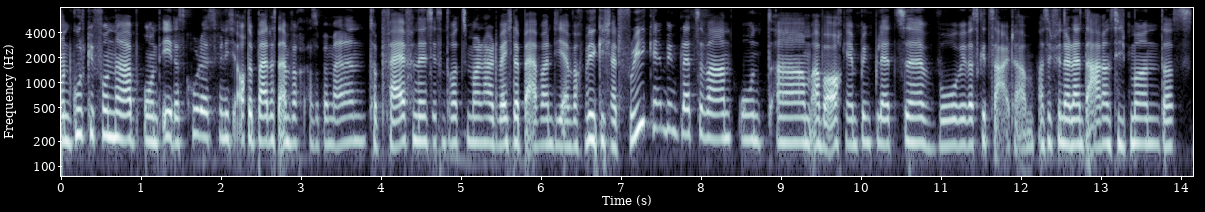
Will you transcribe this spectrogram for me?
und gut gefunden habe. Und eh, das Coole ist, finde ich auch dabei, dass einfach, also bei meinen Top 5 ist jetzt trotzdem mal halt welche dabei waren, die einfach wirklich halt Free-Campingplätze waren und ähm, aber auch Campingplätze, wo wir was gezahlt haben. Also ich finde, allein daran sieht man, dass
